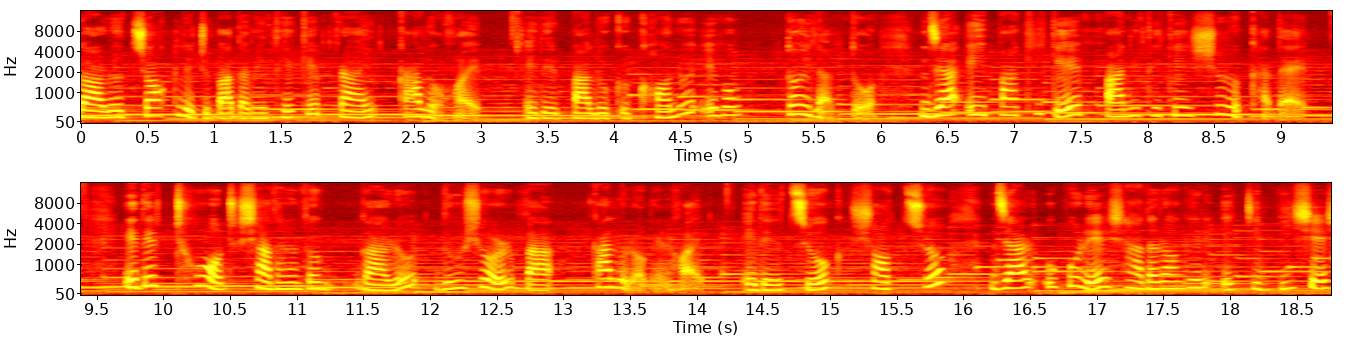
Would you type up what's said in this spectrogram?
গাঢ় চকলেট বাদামি থেকে প্রায় কালো হয়। এদের পালক ঘন এবং তৈলাক্ত যা এই পাখিকে পানি থেকে সুরক্ষা দেয়। এদের ঠোঁট সাধারণত গাঢ়, ধূসর বা কালো রঙের হয়। এদের চোখ স্বচ্ছ, যার উপরে সাদা রঙের একটি বিশেষ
